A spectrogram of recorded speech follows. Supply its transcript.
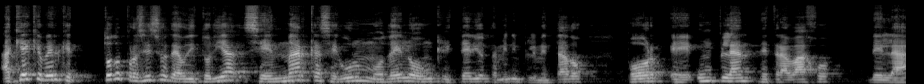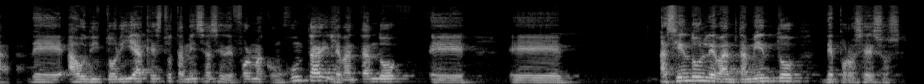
Aquí hay que ver que todo proceso de auditoría se enmarca según un modelo o un criterio también implementado por eh, un plan de trabajo de la de auditoría, que esto también se hace de forma conjunta y levantando, eh, eh, haciendo un levantamiento de procesos.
